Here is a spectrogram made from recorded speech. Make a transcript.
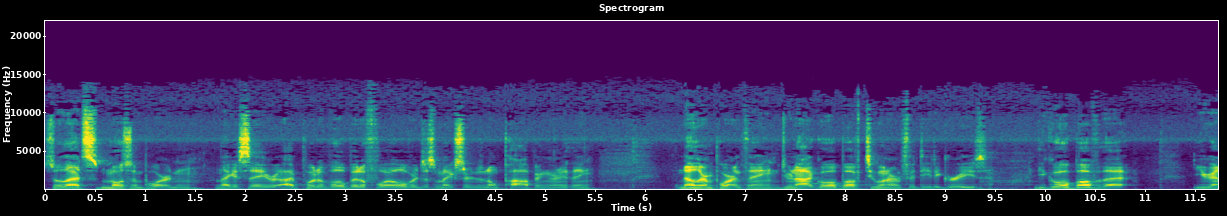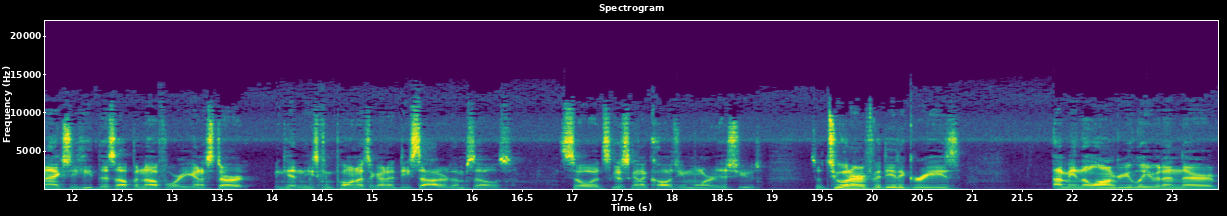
So that's most important. Like I say, I put a little bit of foil over it just to make sure there's no popping or anything. Another important thing, do not go above 250 degrees. You go above that, you're going to actually heat this up enough where you're going to start getting these components are going to desolder themselves. So it's just going to cause you more issues. So 250 degrees, I mean, the longer you leave it in there,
